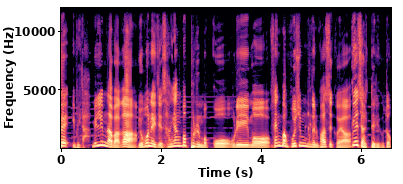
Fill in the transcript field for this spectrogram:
회입니다. 밀림나바가 요번에 이제 상향 버프를 먹고 우리 뭐 생방 보신 분들은 봤을 거야. 꽤 잘 때리거든.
